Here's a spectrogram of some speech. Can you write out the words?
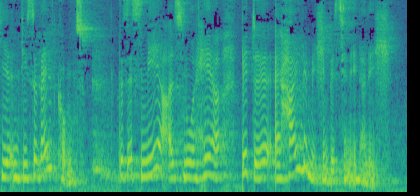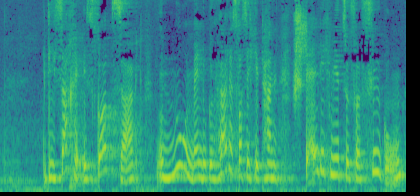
hier in diese Welt kommt. Das ist mehr als nur, Herr, bitte heile mich ein bisschen innerlich. Die Sache ist, Gott sagt, und nun, wenn du gehört hast, was ich getan habe, stell dich mir zur Verfügung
